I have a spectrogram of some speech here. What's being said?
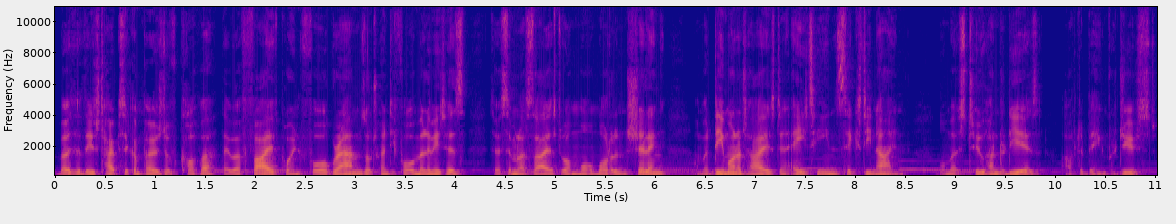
Both of these types are composed of copper. They were 5.4 grams or 24 millimeters, so similar size to a more modern shilling, and were demonetized in 1869, almost 200 years after being produced.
